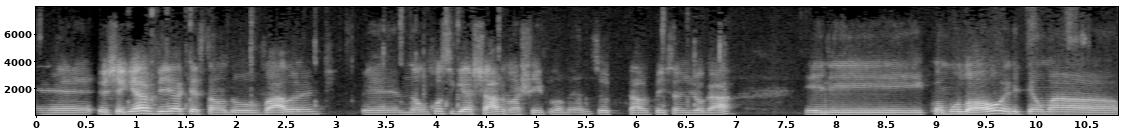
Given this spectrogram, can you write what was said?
é, eu cheguei a ver a questão do Valorant. é, não consegui achar, não achei pelo menos. Eu tava pensando em jogar. Ele, como o LoL, ele tem uma.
